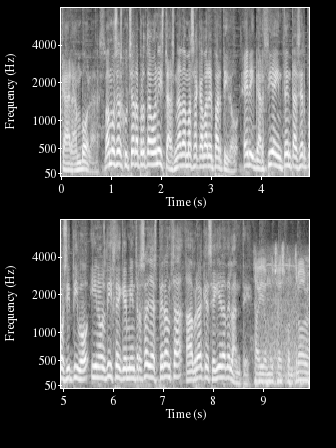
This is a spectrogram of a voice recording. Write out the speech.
carambolas. Vamos a escuchar a protagonistas, nada más acabar el partido. Eric García intenta ser positivo y nos dice que mientras haya esperanza habrá que seguir adelante. Ha habido mucho descontrol,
